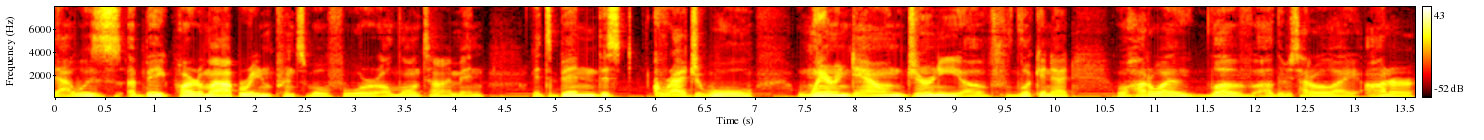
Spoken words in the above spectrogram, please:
that was a big part of my operating principle for a long time. And it's been this gradual wearing down journey of looking at, well, how do I love others? How do I honor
